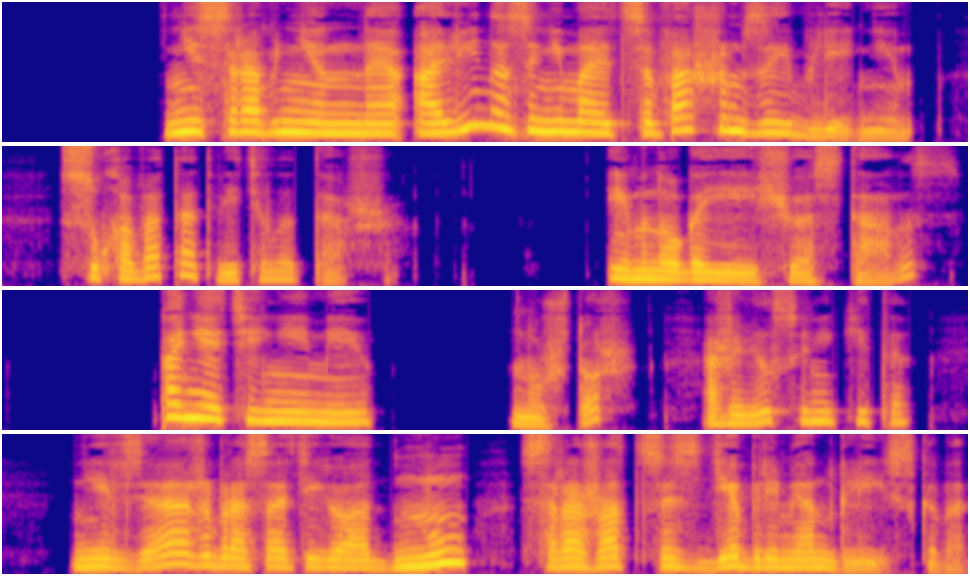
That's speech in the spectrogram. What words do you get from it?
— Несравненная Алина занимается вашим заявлением, — суховато ответила Даша. — И много ей еще осталось? — Понятия не имею. — Ну что ж, — оживился Никита, — нельзя же бросать ее одну сражаться с дебрями английского.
